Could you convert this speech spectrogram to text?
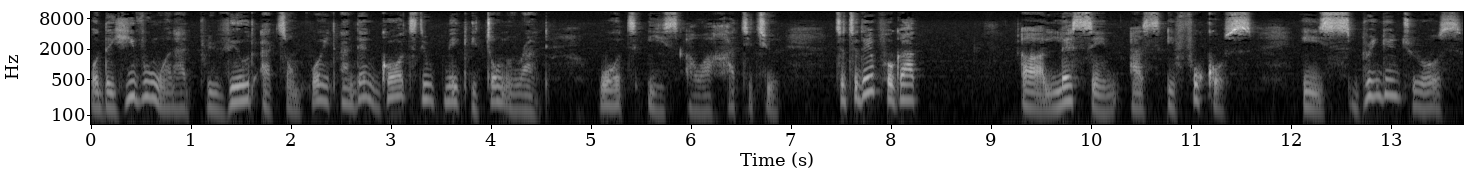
or the evil one had prevailed at some point and then God still make a turnaround. What is our attitude? So today forgot uh, lesson as a focus is bringing to us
